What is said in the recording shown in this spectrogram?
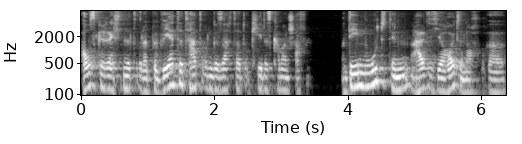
ausgerechnet oder bewertet hat und gesagt hat, okay, das kann man schaffen. Und den Mut, den halte ich ja heute noch äh,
